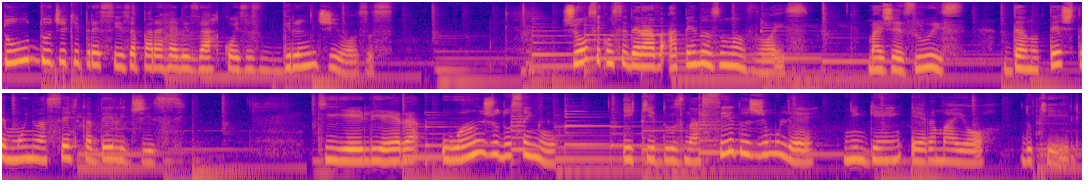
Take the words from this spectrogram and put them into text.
tudo de que precisa para realizar coisas grandiosas. João se considerava apenas uma voz, mas Jesus, dando testemunho acerca dele, disse: que ele era o anjo do Senhor e que dos nascidos de mulher ninguém era maior do que ele.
